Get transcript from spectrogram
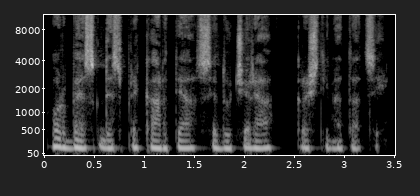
vorbesc despre cartea Seducerea creștinătății.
